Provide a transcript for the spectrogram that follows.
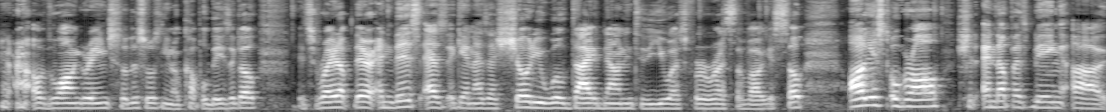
of the long range. So this was, you know, a couple days ago. It's right up there, and this, as again, as I showed you, will dive down into the U.S. for the rest of August. So August overall should end up as being uh,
